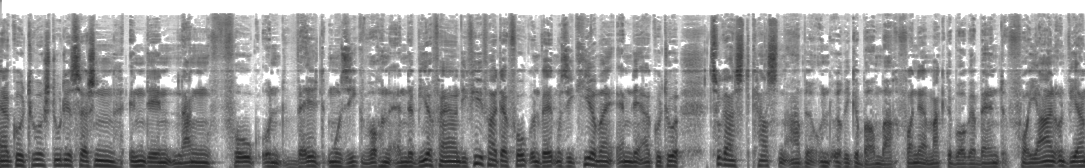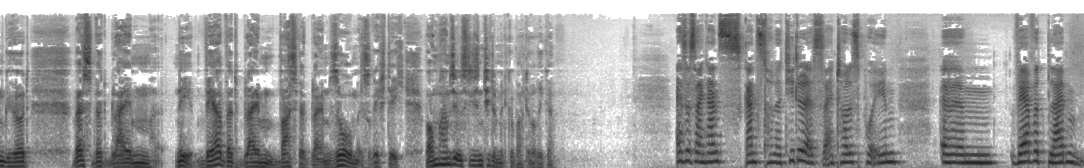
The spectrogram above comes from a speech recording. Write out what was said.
Hören die MDR Kultur Studio Session in den langen Folk- und Weltmusikwochenende. Wir feiern die Vielfalt der Folk- und Weltmusik hier bei MDR Kultur. Zu Gast Carsten Apel und Ulrike Baumbach von der Magdeburger Band Foyal. Und wir haben gehört, was wird bleiben? Nee, wer wird bleiben? Was wird bleiben? So ist richtig. Warum haben Sie uns diesen Titel mitgebracht, Ulrike? Es ist ein ganz, ganz toller Titel. Es ist ein tolles Poem. Ähm, wer wird bleiben?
